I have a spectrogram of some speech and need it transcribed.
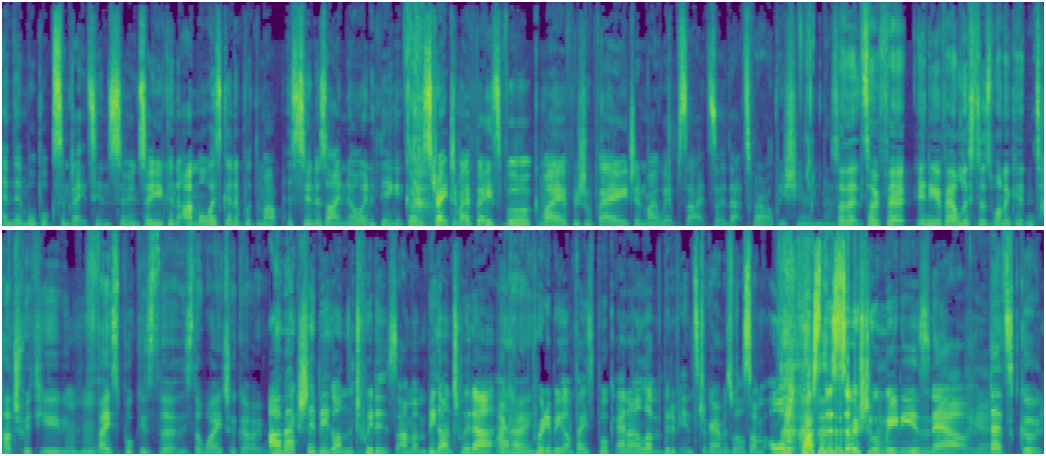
and then we'll book some dates in soon. So you can, I'm always going to put them up as soon as I know anything. It goes straight to my Facebook, my official page, and my website. So that's where I'll be sharing that. So that so for any of our listeners want to get in touch with you, Mm-hmm. Facebook is the is the way to go. I'm actually big on the Twitters. I'm, I'm big on Twitter and Okay. I'm pretty big on Facebook and I love a bit of Instagram as well. So I'm all across the social medias now. Yeah. That's good.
